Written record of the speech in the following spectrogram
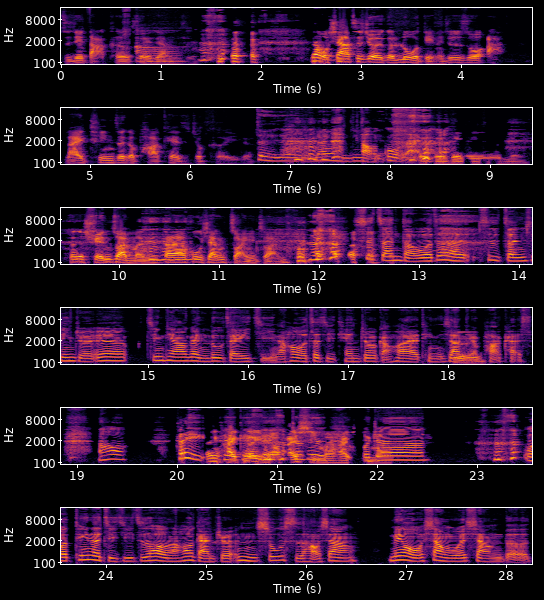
直接打瞌睡这样子。Oh. 那我下次就有一个落点了，就是说啊，来听这个 podcast 就可以了。对对对，来我们 倒过来。对对对对对，那个旋转门，大家互相转一转。是真的，我真的是真心觉得，因为今天要跟你录这一集，然后我这几天就赶快来听一下你的 podcast，然后可以，欸、还可以吗？还行吗？还行吗？我觉得我听了几集之后，然后感觉嗯，舒适好像没有像我想的。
